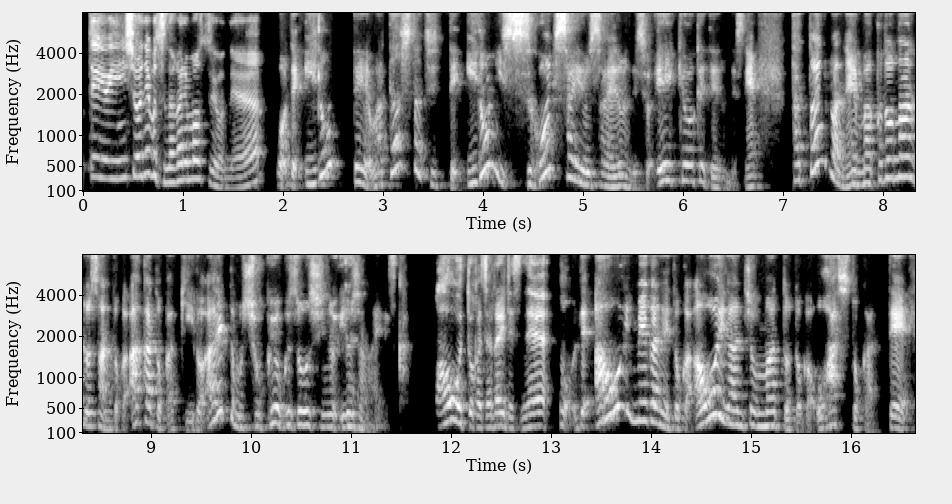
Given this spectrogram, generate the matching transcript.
っていう印象にもつながりますよね。で、色って、私たちって色にすごい左右されるんですよ。影響を受けてるんですね。例えばね、マクドナルドさんとか赤とか黄色、あれってもう食欲増進の色じゃないですか。青とかじゃないですね。そう。で、青いメガネとか青いランチョンマットとかお箸とかって、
